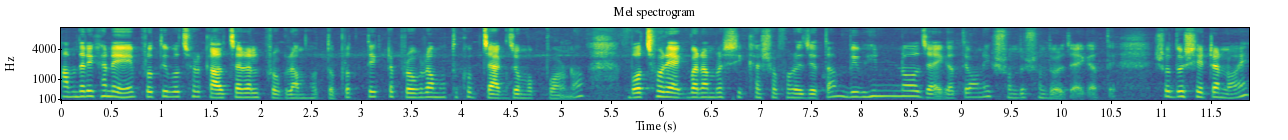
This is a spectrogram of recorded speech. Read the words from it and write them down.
আমাদের এখানে প্রতি বছর কালচারাল প্রোগ্রাম হতো, প্রত্যেকটা প্রোগ্রাম হতো খুব জাঁকজমকপূর্ণ। বছরে একবার আমরা শিক্ষা সফরে যেতাম, বিভিন্ন জায়গাতে, অনেক সুন্দর সুন্দর জায়গাতে। শুধু সেটা নয়,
